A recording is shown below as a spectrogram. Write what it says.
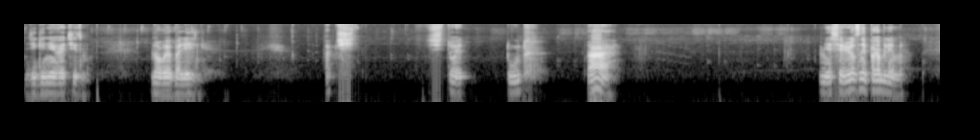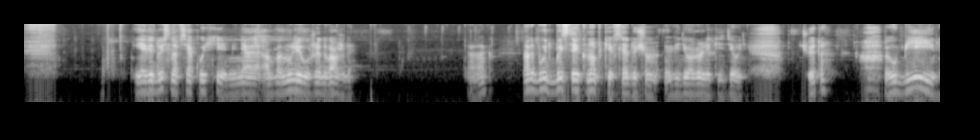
Дегенератизм. Новая болезнь. А что это тут? А! У меня серьезные проблемы. Я ведусь на всякую херь. Меня обманули уже дважды. Так. Надо будет быстрые кнопки в следующем видеоролике сделать. Что это? Рубин.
